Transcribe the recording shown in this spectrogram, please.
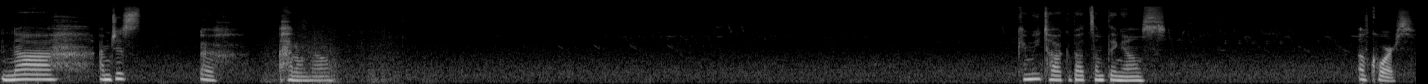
Nah, I'm just. Ugh, I don't know. Can we talk about something else? Of course.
